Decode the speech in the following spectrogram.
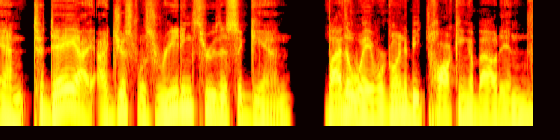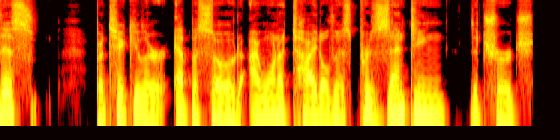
And today, I, I just was reading through this again. By the way, we're going to be talking about in this particular episode, I want to title this Presenting the Church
